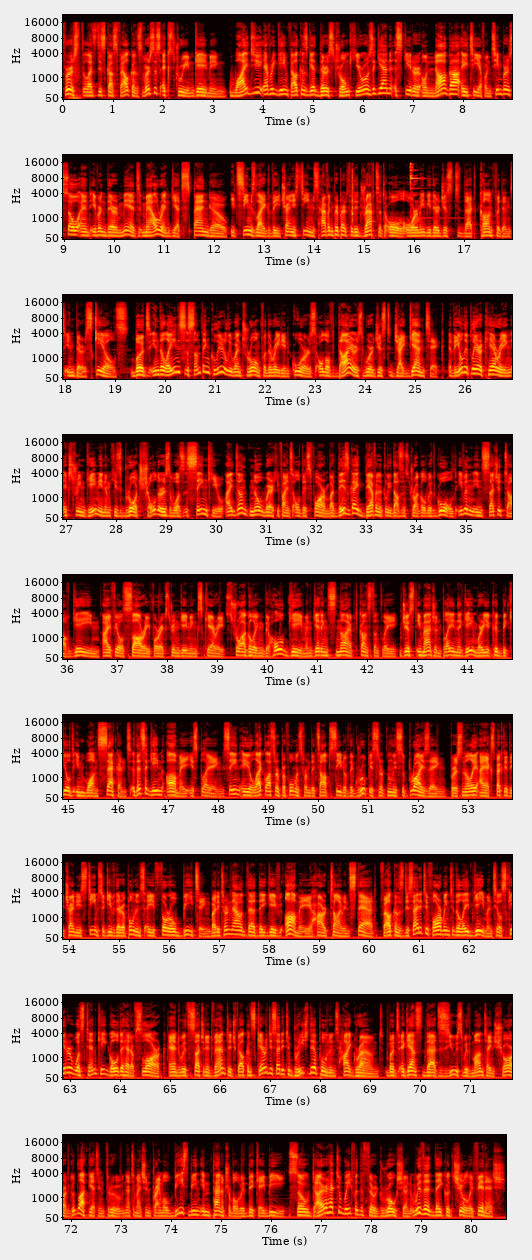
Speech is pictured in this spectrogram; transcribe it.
First, let's discuss Falcons versus Xtreme Gaming. Why do every game Falcons get their strong heroes again? Skiter on Naga, ATF on Timbersaw, and even their mid, Malr1ne gets Spango. It seems like the Chinese teams haven't prepared for the drafts at all, or maybe they're just that confident in their skills. But in the lanes, something clearly went wrong for the Radiant cores, all of Dire's were just gigantic. The only player carrying Xtreme Gaming on his broad shoulders was Sink I don't know where he finds all this farm, but this guy definitely doesn't struggle with gold, even in such a tough game. I feel sorry for Xtreme Gaming's carry, struggling the whole game and getting sniped constantly. Just imagine playing a game where you could be killed in one second. That's a game Ame is playing. Seeing a lackluster performance from the top seed of the group is certainly surprising. Personally, I expected the Chinese teams to give their opponents a thorough beating, but it turned out that they gave Ame a hard time instead instead. Falcons decided to farm into the late game until Skiter was 10k gold ahead of Slark, and with such an advantage, Falcons carry decided to breach the opponent's high ground. But against that Zeus with Mountain Shard, good luck getting through, not to mention Primal Beast being impenetrable with BKB. So Dire had to wait for the third Roshan, with it they could surely finish.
